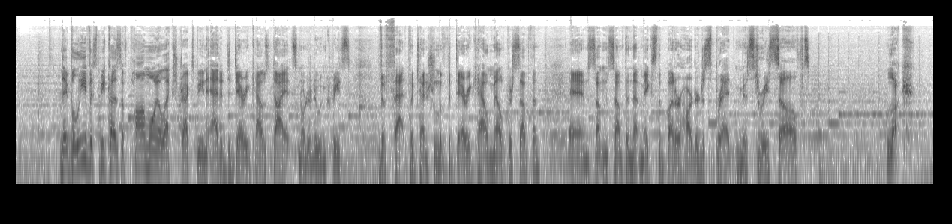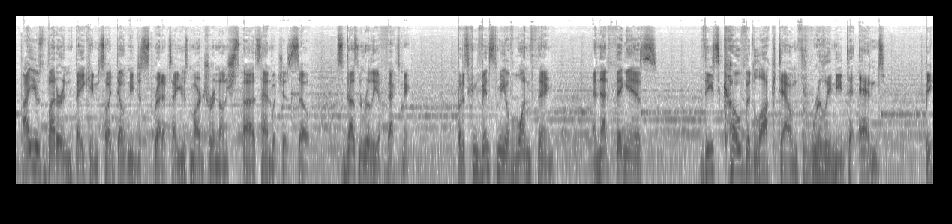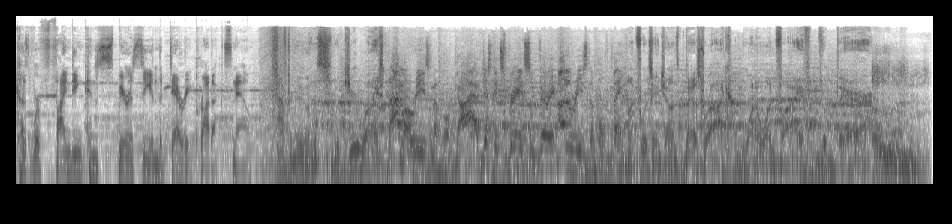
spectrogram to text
They believe it's because of palm oil extract being added to dairy cows' diets in order to increase the fat potential of the dairy cow milk or something. And something, something that makes the butter harder to spread. Mystery solved. Look, I use butter in baking, so I don't need to spread it. I use margarine on uh, sandwiches, so this doesn't really affect me. But it's convinced me of one thing, and that thing is these COVID lockdowns really need to end because we're finding conspiracy in the dairy products now. Afternoons with Kier White I'm a reasonable guy. I've just experienced some very unreasonable things. on Fort St. John's Best Rock 1015 The Bear.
